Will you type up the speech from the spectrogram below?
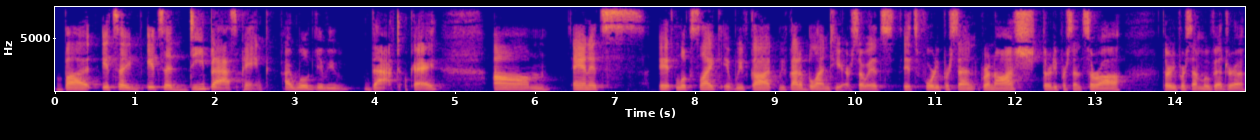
but it's a it's a deep ass pink. I will give you that, okay? Um, and it's it looks like it, we've got we've got a blend here. So it's it's 40% Grenache, 30% Syrah, 30% Mourvedre.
